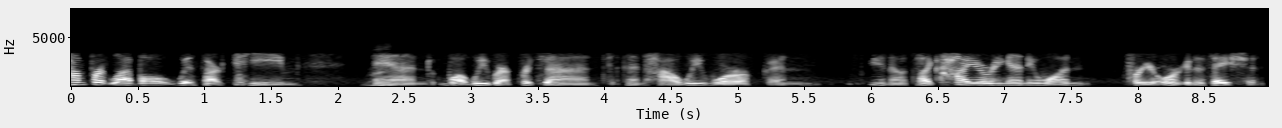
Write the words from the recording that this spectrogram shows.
comfort level with our team right. and what we represent and how we work and you know it's like hiring anyone for your organization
